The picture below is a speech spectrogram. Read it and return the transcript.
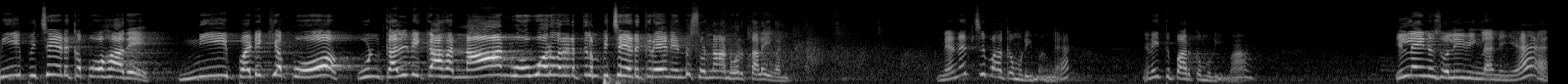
நீ பிச்சை எடுக்க போகாதே. நீ படிக்க போ உன் கல்விக்காக நான் ஒவ்வொருவரிடத்திலும் பிச்சை எடுக்கிறேன் என்று சொன்னான் ஒரு தலைவன். நினைச்சு பார்க்க முடியுமாங்க? நினைத்து பார்க்க முடியுமா? இல்லைன்னு சொல்லிடுவீங்களா நீங்கள்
